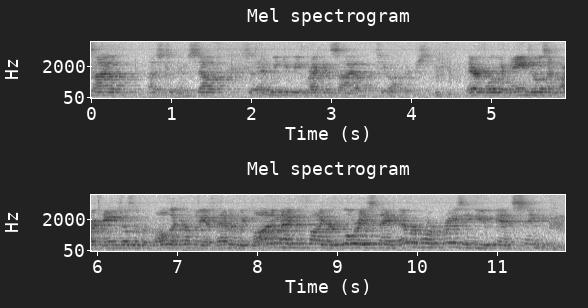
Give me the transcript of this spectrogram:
reconciled us to himself so that we can be reconciled to others. Therefore, with angels and archangels and with all the company of heaven, we laud and magnify your glorious name, evermore praising you and singing.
